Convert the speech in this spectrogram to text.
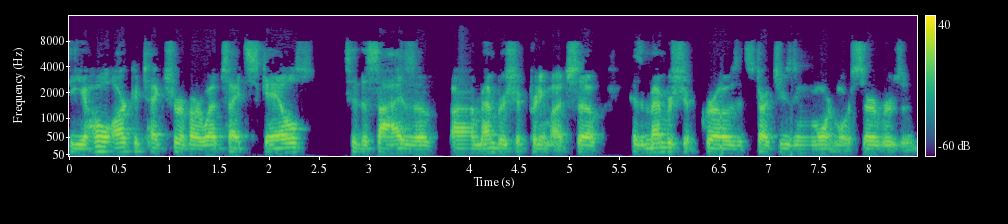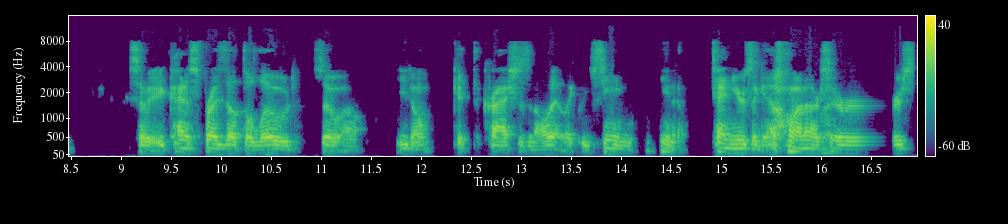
the whole architecture of our website scales to the size of our membership, pretty much. So as the membership grows, it starts using more and more servers, and so it kind of spreads out the load. So uh, you don't get the crashes and all that like we've seen, you know, ten years ago on our right. servers.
